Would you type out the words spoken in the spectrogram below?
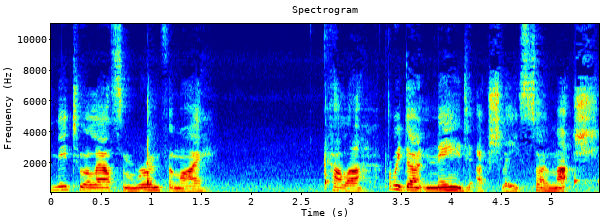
need to allow some room for my colour. Probably don't need actually so much.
